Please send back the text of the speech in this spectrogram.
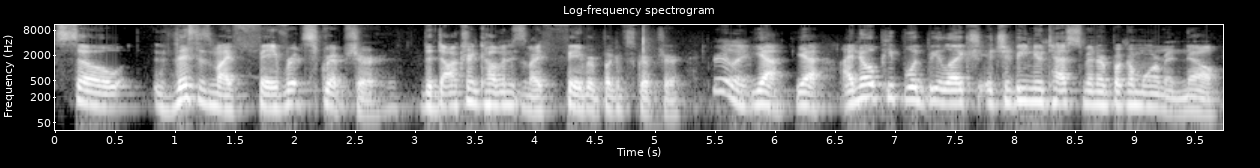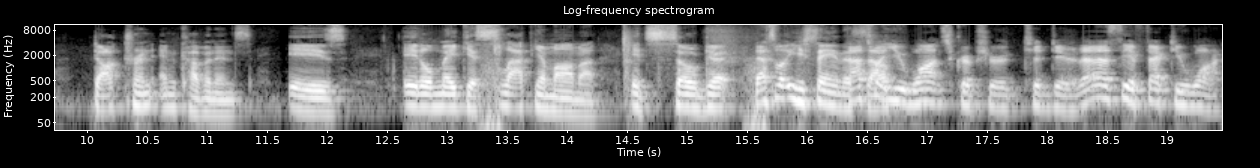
So, this is my favorite scripture. The Doctrine and Covenants is my favorite book of scripture. Really? Yeah, yeah. I know people would be like, it should be New Testament or Book of Mormon. No. Doctrine and Covenants is, it'll make you slap your mama. It's so good. That's what you say in the That's what you want Scripture to do. That's the effect you want.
